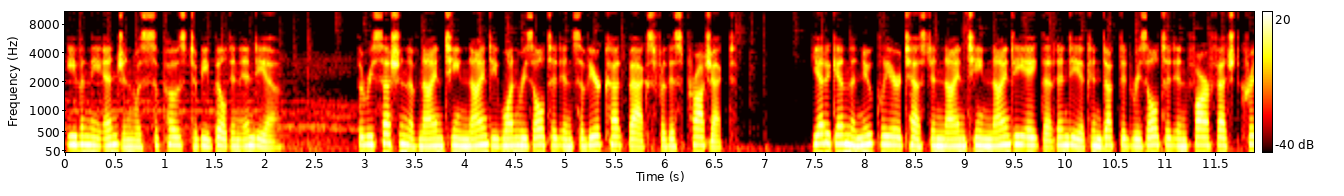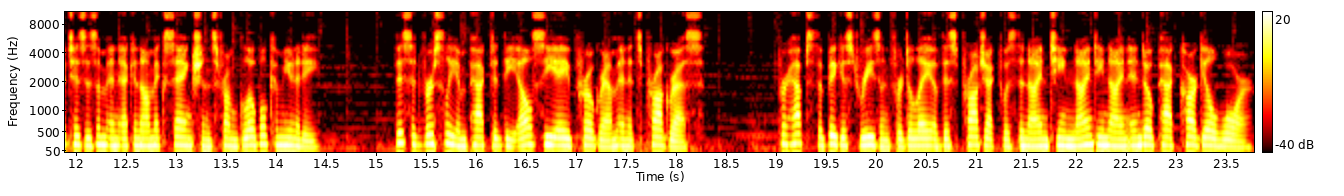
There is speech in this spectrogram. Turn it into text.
even the engine was supposed to be built in India. The recession of 1991 resulted in severe cutbacks for this project. Yet again the nuclear test in 1998 that India conducted resulted in far-fetched criticism and economic sanctions from global community. This adversely impacted the LCA program and its progress. Perhaps the biggest reason for delay of this project was the 1999 Indo-Pak Kargil War.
